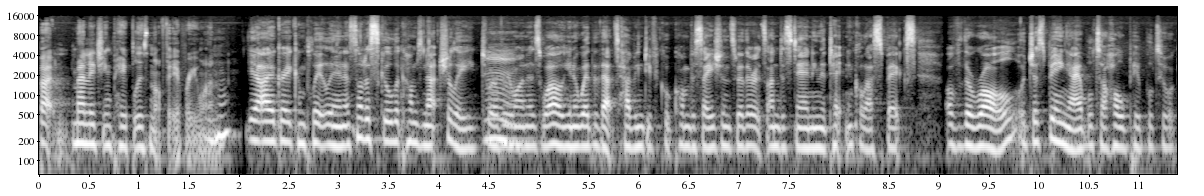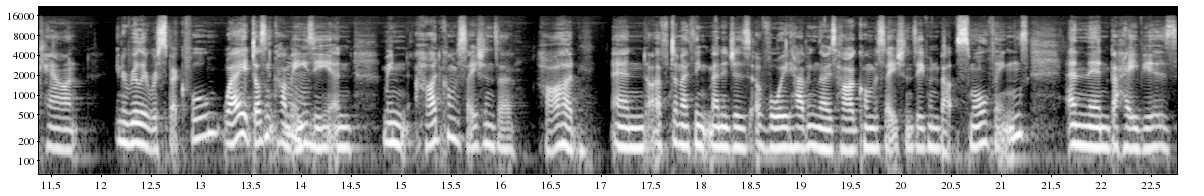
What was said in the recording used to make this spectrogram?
but managing people is not for everyone. Mm-hmm. Yeah, I agree completely. And it's not a skill that comes naturally to hmm. everyone as well. You know, whether that's having difficult conversations, whether it's understanding the technical aspects of the role, or just being able to hold people to account in a really respectful way. It doesn't come hmm. easy. And I mean, hard conversations are hard. And often I think managers avoid having those hard conversations, even about small things, and then behaviors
